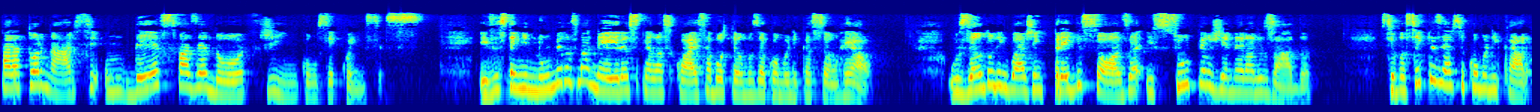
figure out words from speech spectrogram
para tornar-se um desfazedor de inconsequências. Existem inúmeras maneiras pelas quais sabotamos a comunicação real, usando linguagem preguiçosa e super generalizada. Se você quiser se comunicar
